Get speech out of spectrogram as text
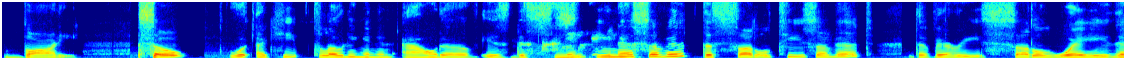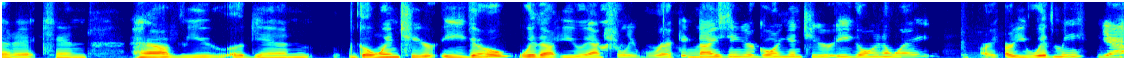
body. So, what I keep floating in and out of is the sneakiness of it, the subtleties of it, the very subtle way that it can have you again go into your ego without you actually recognizing you're going into your ego in a way. Are, are you with me? Yeah,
